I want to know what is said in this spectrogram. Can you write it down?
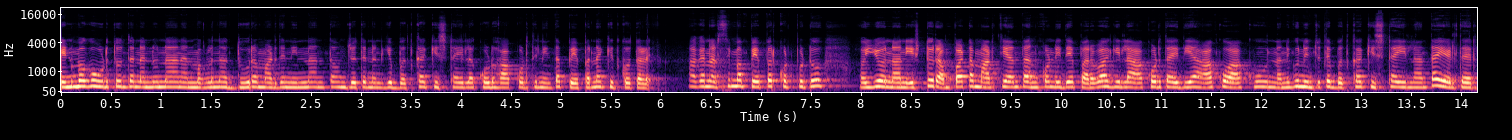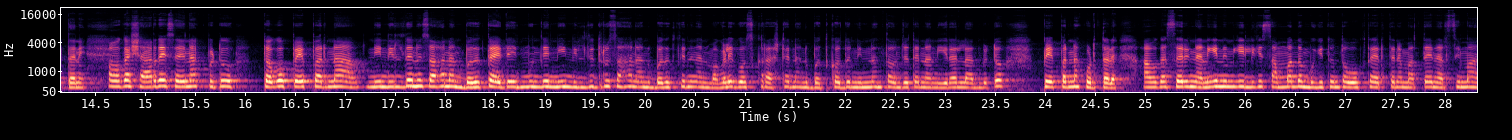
ಹೆಣ್ಮಗು ಹುಡ್ತು ಅಂತ ನನ್ನನ್ನು ನನ್ನ ಮಗಳನ್ನ ದೂರ ಮಾಡಿದೆ ನಿನ್ನಂಥವ್ನ ಜೊತೆ ನನಗೆ ಬದುಕಕ್ಕೆ ಇಷ್ಟ ಇಲ್ಲ, ಕೊಡು ಹಾಕ್ಕೊಡ್ತೀನಿ ಅಂತ ಪೇಪರ್ನ ಕಿತ್ಕೋತಾಳೆ. ಆಗ ನರಸಿಂಹ ಪೇಪರ್ ಕೊಟ್ಬಿಟ್ಟು, ಅಯ್ಯೋ, ನಾನು ಎಷ್ಟು ರಂಪಾಟ ಮಾಡ್ತೀಯ ಅಂತ ಅಂದ್ಕೊಂಡಿದ್ದೆ ಪರವಾಗಿಲ್ಲ ಹಾಕೊಡ್ತಾ ಇದೆಯಾ. ಹಾಕು ಹಾಕು. ನನಗೂ ನಿನ್ನ ಜೊತೆ ಬದುಕೋಕೆ ಇಷ್ಟ ಇಲ್ಲ ಅಂತ ಹೇಳ್ತಾ ಇರ್ತಾನೆ. ಅವಾಗ ಶಾರದೆ ಸೈನ್ ಹಾಕ್ಬಿಟ್ಟು, ತಗೋ ಪೇಪರ್ನ, ನೀನು ಇಲ್ದೇನೂ ಸಹ ನಾನು ಬದುಕ್ತಾ ಇದ್ದೆ. ಇನ್ನು ಮುಂದೆ ನೀನು ಇಲ್ದಿದ್ರೂ ಸಹ ನಾನು ಬದುಕ್ತೀನಿ. ನನ್ನ ಮಗಳಿಗೋಸ್ಕರ ಅಷ್ಟೇ ನಾನು ಬದುಕೋದು. ನಿನ್ನಂಥವ್ನ ಜೊತೆ ನಾನು ಇರಲ್ಲ ಅಂದ್ಬಿಟ್ಟು ಪೇಪರ್ನ ಕೊಡ್ತಾಳೆ. ಆವಾಗ ಸರಿ, ನನಗೆ ನಿನಗೆ ಇಲ್ಲಿಗೆ ಸಂಬಂಧ ಮುಗೀತು ಅಂತ ಹೋಗ್ತಾ ಇರ್ತಾನೆ. ಮತ್ತೆ ನರಸಿಂಹ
